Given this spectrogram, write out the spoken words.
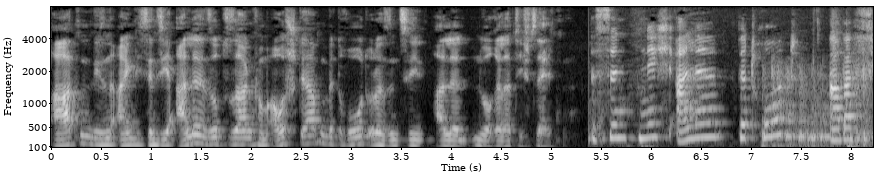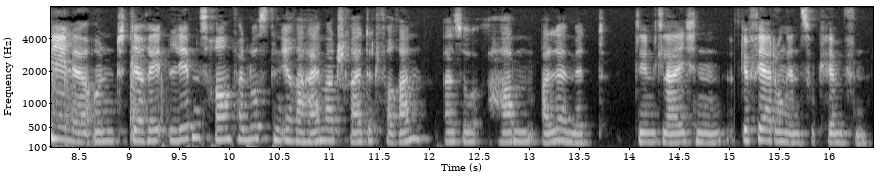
Arten, die sind eigentlich, sind sie alle sozusagen vom Aussterben bedroht oder sind sie alle nur relativ selten? Es sind nicht alle bedroht, aber viele. Und der Re Lebensraumverlust in ihrer Heimat schreitet voran. Also haben alle mit den gleichen Gefährdungen zu kämpfen.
